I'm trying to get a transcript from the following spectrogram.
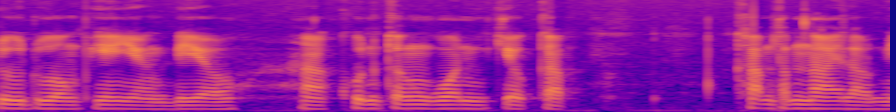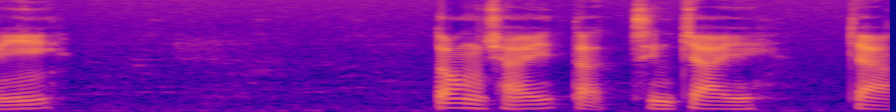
ดูดวงเพียงอย่างเดียว หากคุณกังวลเกี่ยวกับคำทำนายเหล่านี้ ต้องใช้ตัดสินใจ จาก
